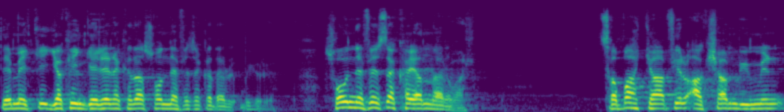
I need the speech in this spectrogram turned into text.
Demek ki yakın gelene kadar son nefese kadar buyuruyor. Son nefeste kayanlar var. Sabah kafir, akşam mümin,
